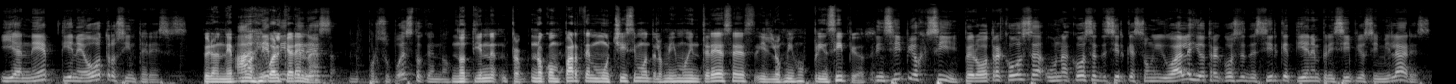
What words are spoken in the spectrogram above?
y ANEP tiene otros intereses. Pero ANEP no es igual que Arena. Por supuesto que no. No, tienen, no comparten muchísimos de los mismos intereses y los mismos principios. Principios sí, pero otra cosa, una cosa es decir que son iguales y otra cosa es decir que tienen principios similares.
